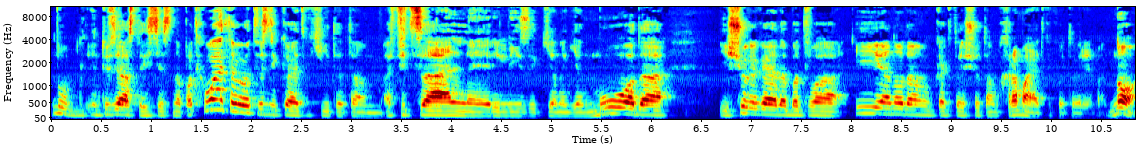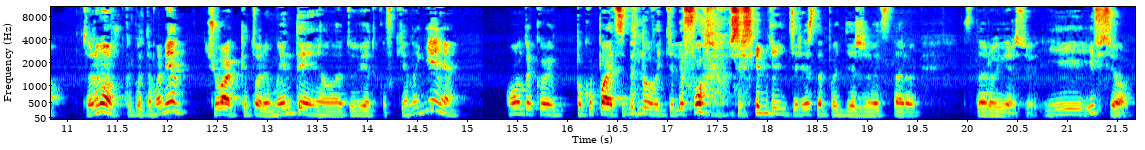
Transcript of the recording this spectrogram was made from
ну, энтузиасты, естественно, подхватывают, возникают какие-то там официальные релизы Кеноген мода, еще какая-то ботва, и оно там как-то еще там хромает какое-то время. Но все равно в какой-то момент чувак, который мейнтейнил эту ветку в Кеногене, он такой покупает себе новый телефон, совсем не интересно поддерживать старую, старую версию. И, и все.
